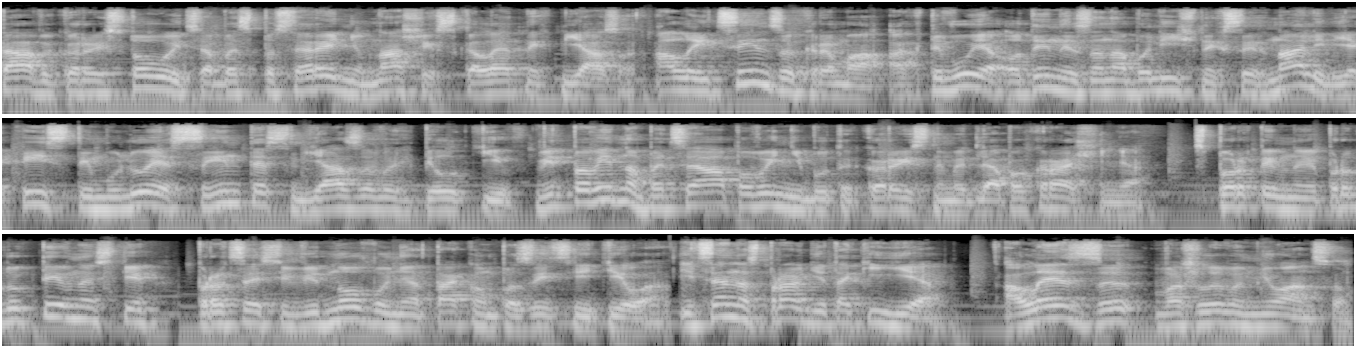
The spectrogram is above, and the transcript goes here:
та використовуються безпосередньо в наших скелетних м'язах. А лейцин, зокрема, активує один із анаболічних сигналів, який стимулює синтез м'язових білків. Відповідно, БЦА повинні бути корисними для покращення спортивної продуктивності, процесів відновлення та композиції тіла. І це насправді так і є, але з важливим нюансом.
